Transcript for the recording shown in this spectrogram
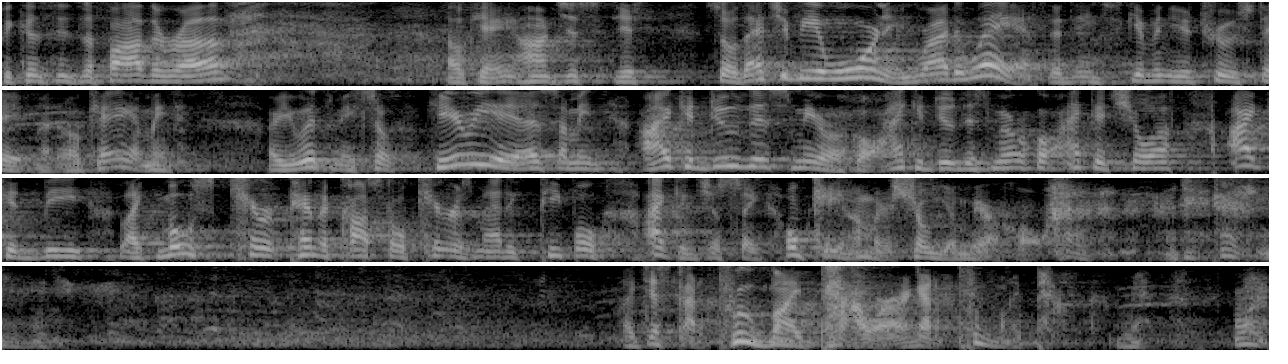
Because he's the father of. Okay, I'll just, just, so that should be a warning right away if he's giving you a true statement, okay? I mean, are you with me? So here he is. I mean, I could do this miracle. I could do this miracle. I could show off. I could be like most Pentecostal charismatic people. I could just say, okay, I'm going to show you a miracle. I just got to prove my power. I got to prove my power.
